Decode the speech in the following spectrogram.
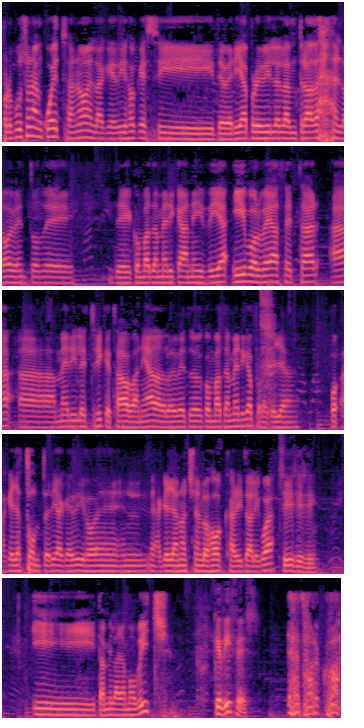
propuso una encuesta no en la que dijo que si debería prohibirle la entrada a los eventos de de Combate América a Nate Diaz y volver a aceptar a, a Meryl Streep que estaba baneada de los eventos de Combate América por aquella por tonterías que dijo en, en, aquella noche en los Oscars y tal y cual. Sí, sí, sí. Y también la llamó Bitch. ¿Qué dices? Tal cual.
